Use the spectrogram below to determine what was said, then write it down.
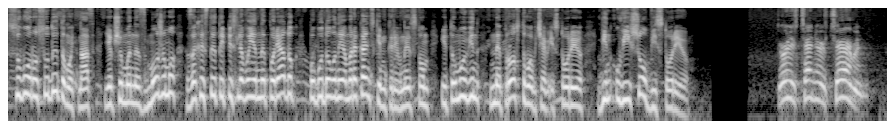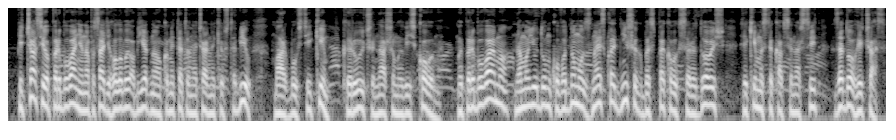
суворо судитимуть нас, якщо ми не зможемо захистити післявоєнний порядок, побудований американським керівництвом. І тому він не просто вивчав історію, він увійшов в історію. Під час його перебування на посаді голови об'єднаного комітету начальників штабів Марк був стійким, керуючи нашими військовими. Ми перебуваємо, на мою думку, в одному з найскладніших безпекових середовищ, з якими стикався наш світ за довгий час.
